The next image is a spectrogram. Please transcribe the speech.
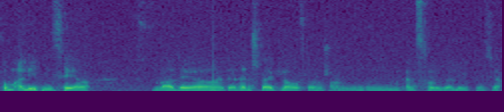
vom Erlebnis her war der, der Rennsteiglauf dann schon ein ganz tolles Erlebnis, ja.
